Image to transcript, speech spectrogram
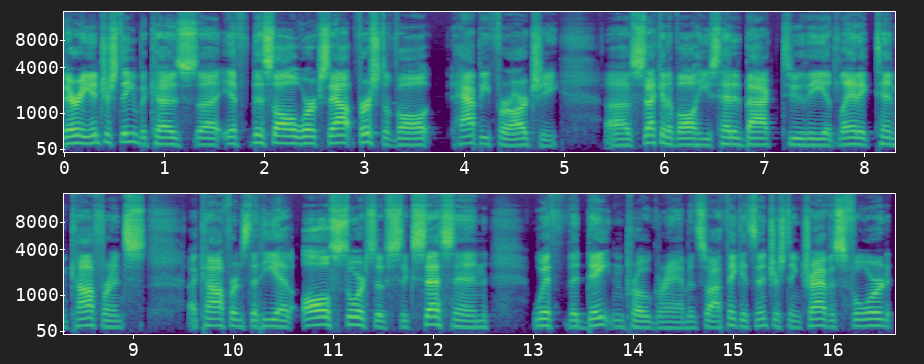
Very interesting because uh, if this all works out, first of all, happy for Archie. Uh, second of all, he's headed back to the Atlantic 10 Conference, a conference that he had all sorts of success in with the Dayton program. And so I think it's interesting. Travis Ford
